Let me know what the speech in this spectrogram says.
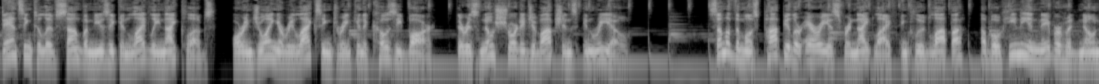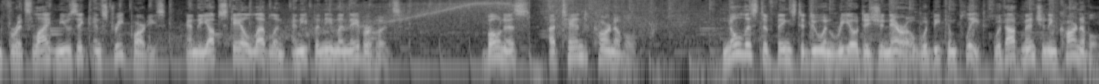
dancing to live samba music in lively nightclubs, or enjoying a relaxing drink in a cozy bar, there is no shortage of options in Rio. Some of the most popular areas for nightlife include Lapa, a bohemian neighborhood known for its live music and street parties, and the upscale Leblon and Ipanema neighborhoods. Bonus, attend Carnival. No list of things to do in Rio de Janeiro would be complete without mentioning Carnival,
